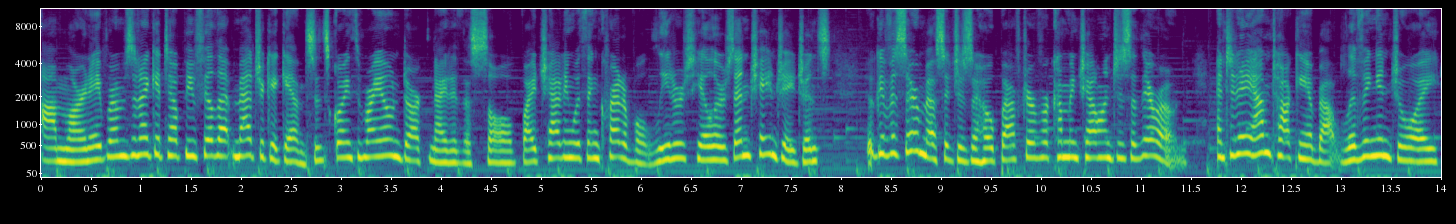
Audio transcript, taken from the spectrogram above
I'm Lauren Abrams, and I get to help you feel that magic again since going through my own dark night of the soul by chatting with incredible leaders, healers, and change agents who give us their messages of hope after overcoming challenges of their own. And today I'm talking about living in joy,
